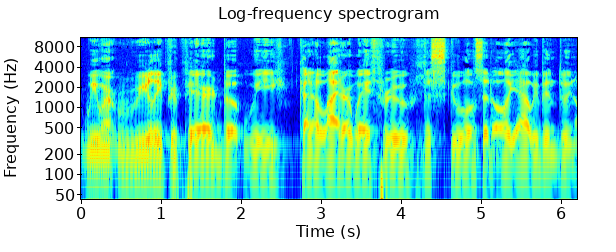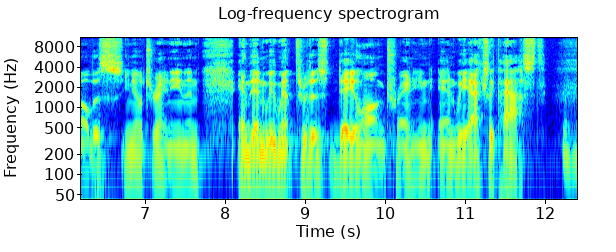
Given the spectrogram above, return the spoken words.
we weren't really prepared, but we kind of lied our way through the school and said, "Oh yeah, we've been doing all this, you know, training," and and then we went through this day long training, and we actually passed. Mm-hmm.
